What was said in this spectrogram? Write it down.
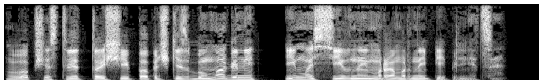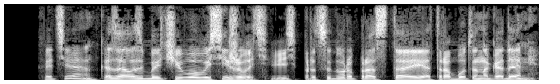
в обществе тощей папочки с бумагами и массивной мраморной пепельницы. Хотя, казалось бы, чего высиживать, ведь процедура простая и отработана годами.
